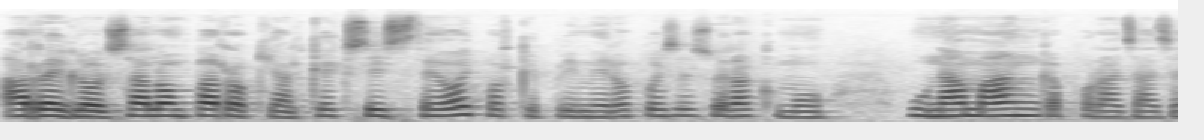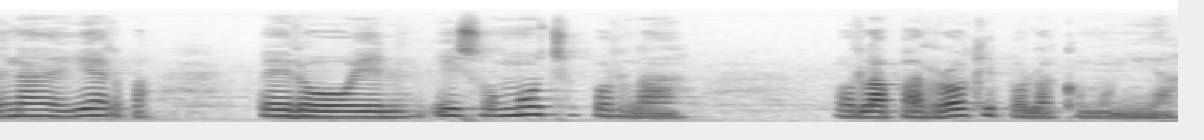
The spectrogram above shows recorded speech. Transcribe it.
arregló el salón parroquial que existe hoy, porque primero pues eso era como una manga por allá llena de hierba, pero él hizo mucho por la, por la parroquia y por la comunidad.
